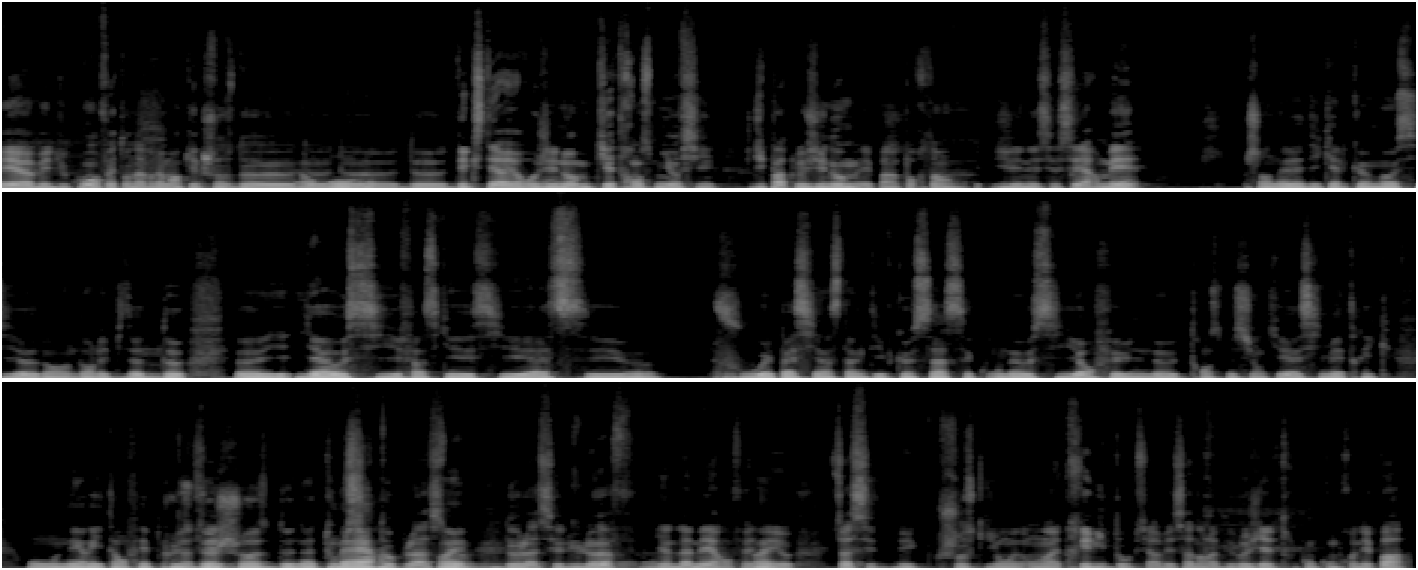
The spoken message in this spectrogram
mais, euh, mais du coup, en fait, on a vraiment quelque chose de, de- On- de- de- d'extérieur au génome qui est transmis aussi. Je dis pas que le génome n'est pas important, il est nécessaire, mais J'en avais dit quelques mots aussi euh, dans, dans l'épisode Mm. 2. Euh, Il y, y a aussi, enfin, ce qui est, ce qui est assez euh, fou et pas si instinctif que ça, c'est qu'on a aussi en fait une transmission qui est asymétrique. On hérite en fait Tout plus de choses de notre tout le mère. cytoplasme ouais. de la cellule œuf vient de la mère en fait. Ouais. Et euh, ça, c'est des choses qui ont, on a très vite observé ça dans la biologie, il y a des trucs qu'on comprenait pas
